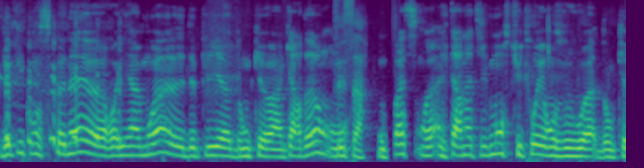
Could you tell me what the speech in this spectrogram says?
depuis qu'on se connaît, euh, Aurélien et moi, euh, depuis euh, donc un quart d'heure, on, C'est ça. on passe on- alternativement, on se tutoie et on se voit. Donc,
